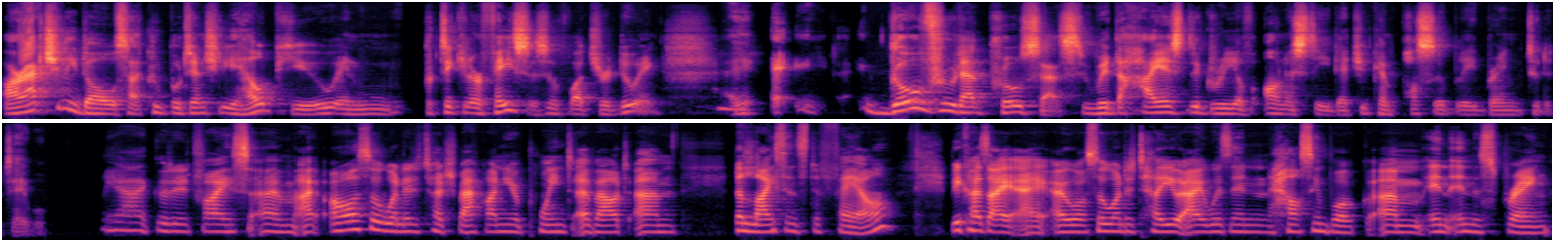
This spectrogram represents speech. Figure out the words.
are actually those that could potentially help you in particular phases of what you're doing. Mm-hmm. Go through that process with the highest degree of honesty that you can possibly bring to the table. Yeah, good advice. Um, I also wanted to touch back on your point about um, the license to fail, because I, I, I also want to tell you I was in Helsingborg um, in in the spring,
